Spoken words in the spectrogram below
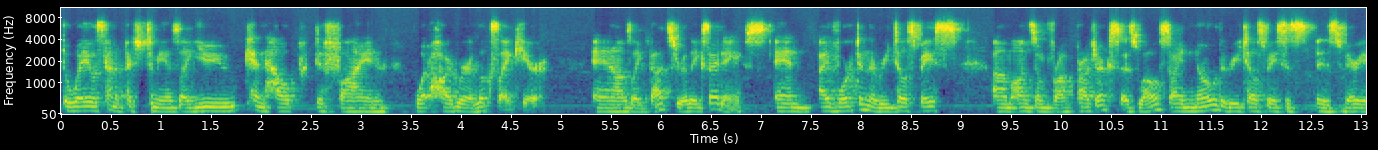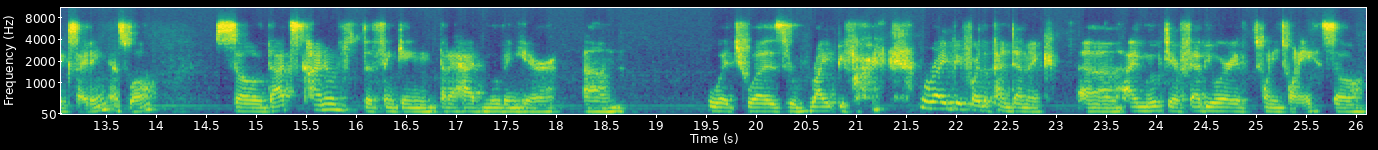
the way it was kind of pitched to me is like you can help define what hardware looks like here. And i was like that's really exciting. And i've worked in the retail space um, on some frog projects as well so i know the retail space is, is very exciting as well. So that's kind of the thinking that i had moving here um, which was right before right before the pandemic. Uh, i moved here february of 2020 so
